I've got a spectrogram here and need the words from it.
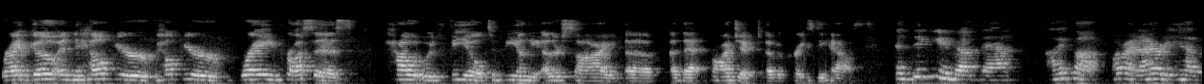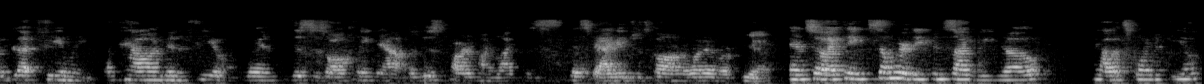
right? Go and help your help your brain process how it would feel to be on the other side of, of that project of a crazy house. And thinking about that, I thought, all right, I already have a gut feeling of how I'm going to feel when this is all cleaned out, or this part of my life is this baggage is gone, or whatever. Yeah. And so I think somewhere deep inside we know how it's going to feel.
